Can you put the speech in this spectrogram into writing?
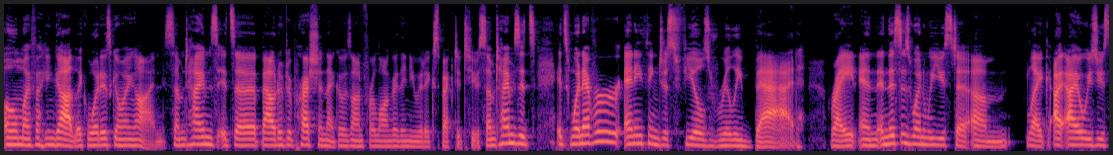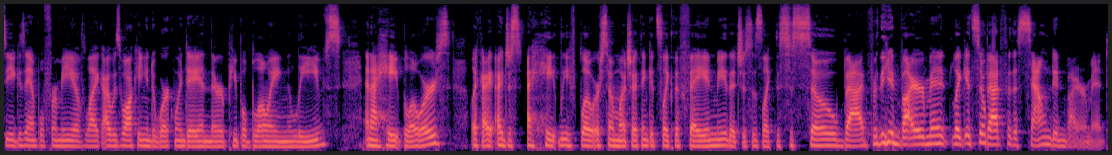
oh my fucking god like what is going on? Sometimes it's a bout of depression that goes on for longer than you would expect it to. Sometimes it's it's whenever anything just feels really bad right? And and this is when we used to um like I, I always use the example for me of like I was walking into work one day and there are people blowing leaves and I hate blowers. Like I, I just I hate leaf blowers so much. I think it's like the fey in me that just is like this is so bad for the environment. Like it's so bad for the sound environment.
